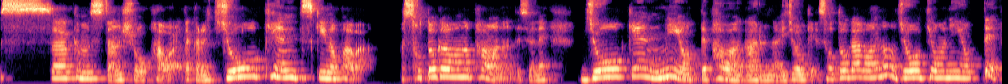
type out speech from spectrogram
circumstantial power。だから条件付きのパワー。外側のパワーなんですよね。条件によってパワーがあるない条件。外側の状況によって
